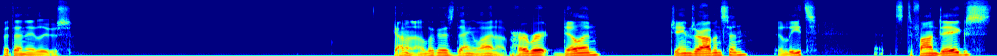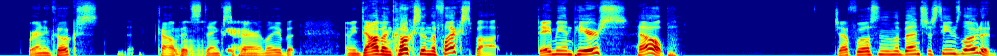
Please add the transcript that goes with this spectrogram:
But then they lose. I don't know. Look at this dang lineup: Herbert, Dillon, James Robinson, elites, Stefon Diggs, Brandin Cooks. Kyle Pitts Oh, stinks apparently, but I mean Dalvin Cook's in the flex spot. Dameon Pierce, help. Jeff Wilson on the bench. This team's loaded.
